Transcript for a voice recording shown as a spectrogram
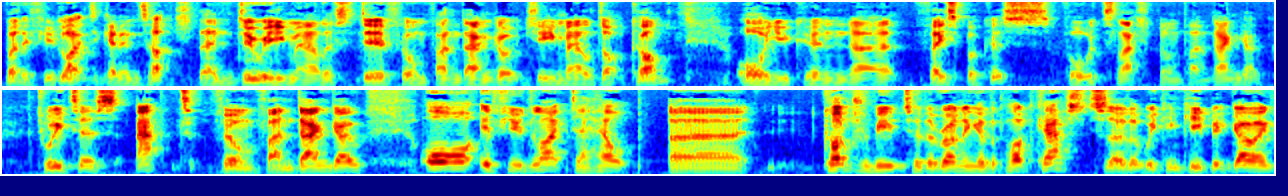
But if you'd like to get in touch, then do email us, dearfilmfandango at gmail.com, or you can uh, Facebook us, forward slash filmfandango, tweet us at Film Fandango, or if you'd like to help. Uh, contribute to the running of the podcast so that we can keep it going,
